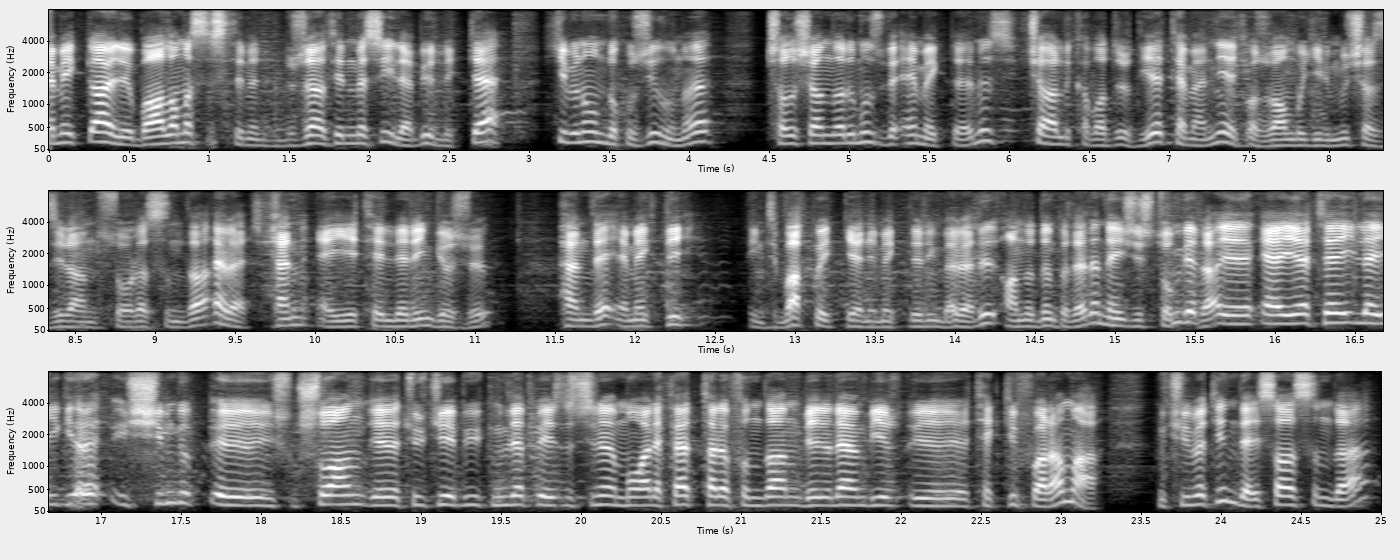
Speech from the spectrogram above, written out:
emekli aile bağlama sisteminin düzeltilmesiyle birlikte 2019 yılını çalışanlarımız ve emeklerimiz karlı kabadır diye temenni ediyoruz. O zaman bu 23 Haziran sonrasında evet hem EYT'lilerin gözü hem de emekli intibak bekleyen emeklerin beraber anladığım kadarıyla meclis topluyor. E, EYT ile ilgili e, şimdi e, şu- an e, Türkiye Büyük Millet Meclisi'ne muhalefet tarafından verilen bir e, teklif var ama hükümetin de esasında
